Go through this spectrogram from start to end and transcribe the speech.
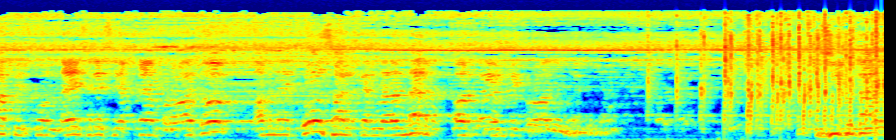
आप इसको नए सिरे से अपने आप बढ़वा दो। हमने दो साल के अंदर अंदर और केएमपी बढ़वा दो इसी प्रकार,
